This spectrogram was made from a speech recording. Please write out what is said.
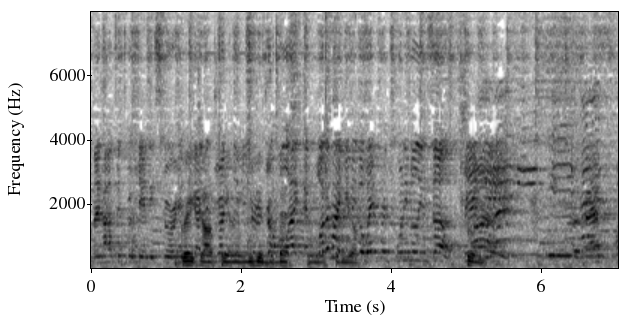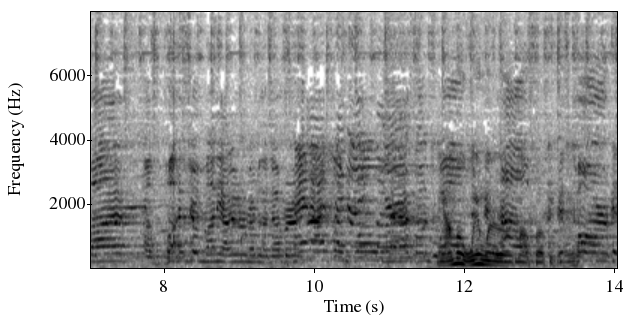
my house into a candy store. If Great you guys job, enjoyed, Kaylin. You did the best like. And what am I giving away for 20 million subs? True. S5, a bunch of money. I don't even remember the number. And iPhone 12. Yeah, iPhone 12. Yeah, I'm gonna win one of those motherfuckers, His man. car, his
